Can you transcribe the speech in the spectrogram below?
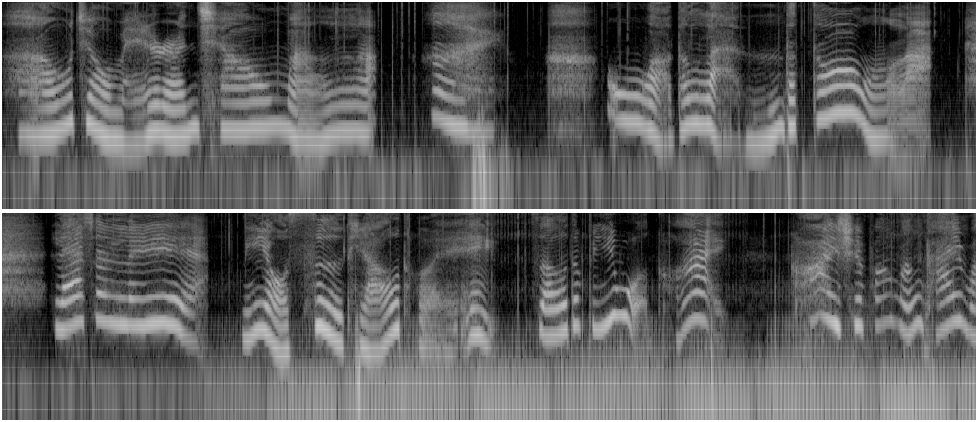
好久没人敲门了，唉。我都懒得动了，Leslie，你有四条腿，走得比我快，快去帮忙开门！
